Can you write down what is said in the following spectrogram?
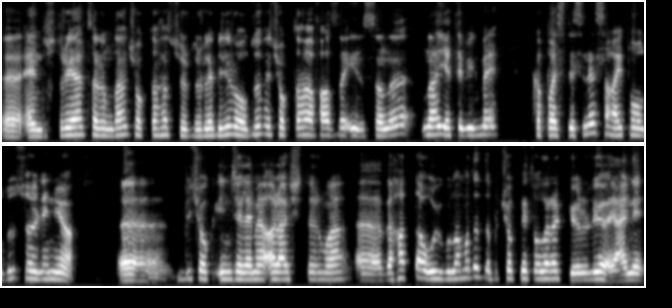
e, endüstriyel tarımdan çok daha sürdürülebilir olduğu ve çok daha fazla insanına yetebilme kapasitesine sahip olduğu söyleniyor. E, birçok inceleme, araştırma e, ve hatta uygulamada da bu çok net olarak görülüyor. Yani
